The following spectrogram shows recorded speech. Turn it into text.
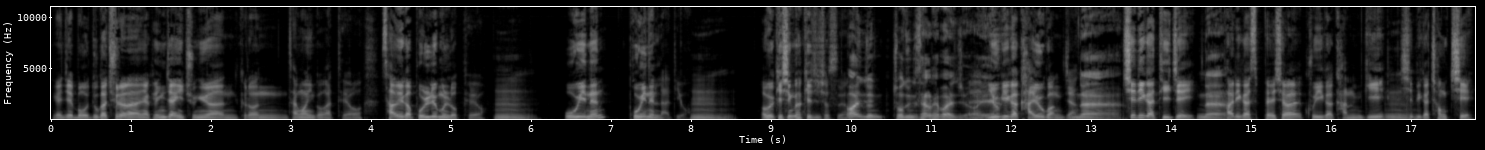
그러니까 이제 뭐 누가 출연하냐 굉장히 중요한 그런 상황인 것 같아요. 4위가 볼륨을 높여요. 음. 5위는 보이는 라디오. 음. 아, 왜 이렇게 심각해지셨어요? 아, 이제 저도 이제 생각을 해봐야죠. 네, 예. 6위가 가요광장. 네. 7위가 DJ, 네. 8위가 special, 9위가 감기, 음. 10위가 청취.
